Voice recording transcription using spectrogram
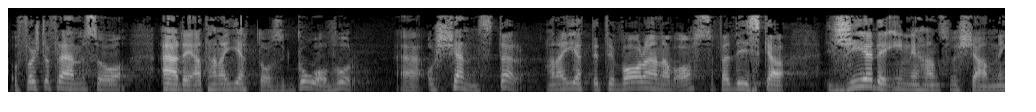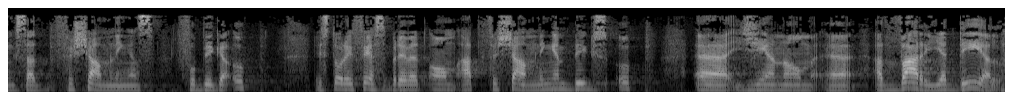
och först och främst så är det att han har gett oss gåvor eh, och tjänster. Han har gett det till var och en av oss för att vi ska ge det in i hans församling så att församlingen får bygga upp. Det står i Fesbrevet om att församlingen byggs upp eh, genom eh, att varje del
